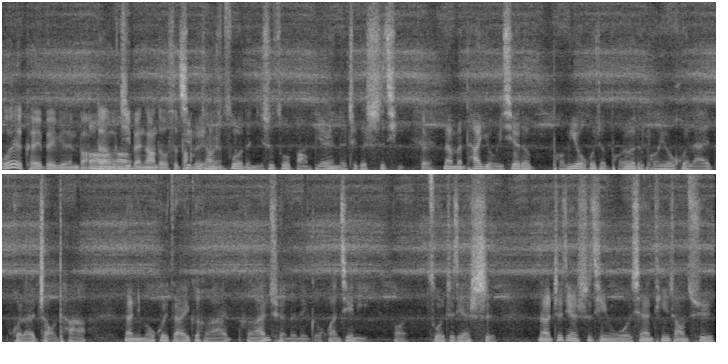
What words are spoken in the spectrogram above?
我也可以被别人绑，但我基本上都是基本上是做的。你是做绑别人的这个事情，对。那么他有一些的朋友或者朋友的朋友会来会来找他，那你们会在一个很安很安全的那个环境里啊做这件事。那这件事情我现在听上去，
